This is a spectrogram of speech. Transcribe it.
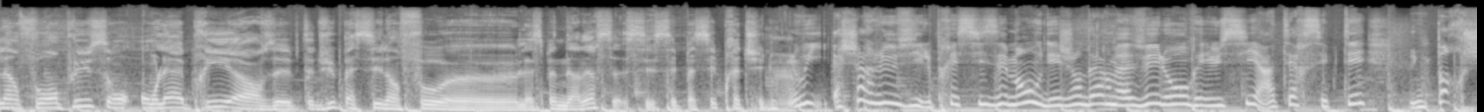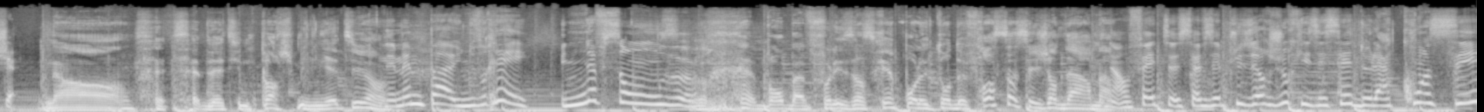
L'info en plus, on, on l'a appris, alors vous avez peut-être vu passer l'info euh, la semaine dernière, c'est passé près de chez nous. Oui, à Charleville, précisément, où des gendarmes à vélo ont réussi à intercepter une Porsche. Non, ça devait être une Porsche miniature. Mais même pas une vraie, une 911. Bon, bah faut les inscrire pour le Tour de France, ça ces gendarmes. Non, en fait, ça faisait plusieurs jours qu'ils essaient de la coincer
